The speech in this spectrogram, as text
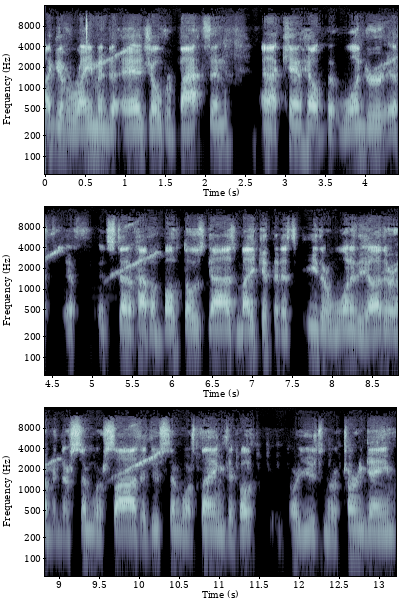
I give Raymond the edge over Batson, and I can't help but wonder if if instead of having both those guys make it, that it's either one or the other. I mean, they're similar size. They do similar things. They both are used in the return game.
